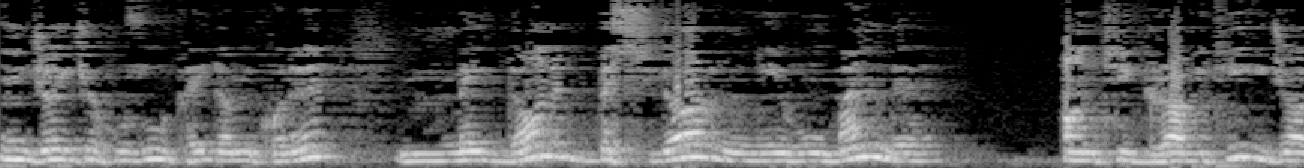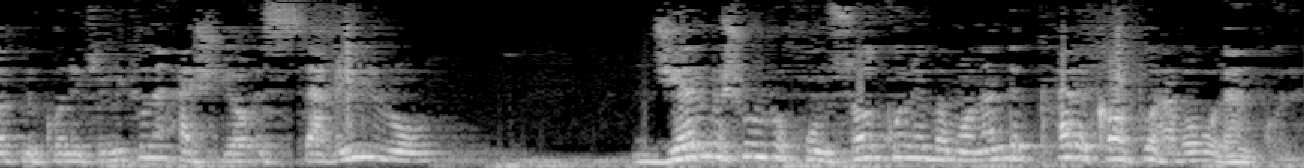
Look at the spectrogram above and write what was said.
اونجایی که حضور پیدا می‌کنه میدان بسیار نیرومند آنتی گراویتی ایجاد می‌کنه که می‌تونه اشیاء سقیل رو جرمشون رو خونسا کنه و مانند پر کاه تو هوا بلند کنه.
